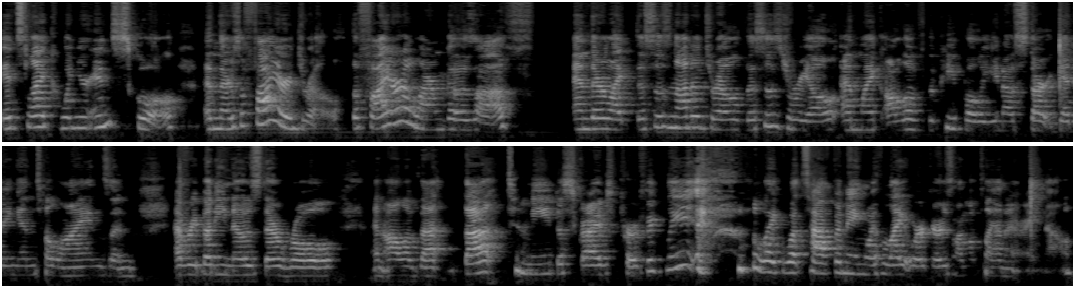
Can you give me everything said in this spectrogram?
It's like when you're in school and there's a fire drill. The fire alarm goes off and they're like this is not a drill. This is real. And like all of the people you know start getting into lines and everybody knows their role and all of that. That to me describes perfectly like what's happening with light workers on the planet right now.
